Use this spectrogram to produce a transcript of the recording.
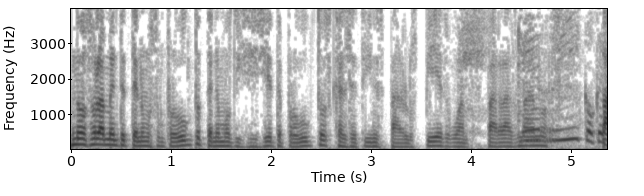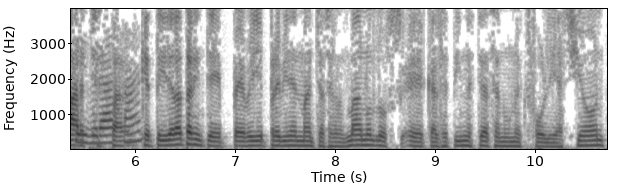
no solamente tenemos un producto, tenemos 17 productos, calcetines para los pies, guantes para las Qué manos, rico, que te parches hidratan. para- que te hidratan y te pre- previenen manchas en las manos, los eh, calcetines te hacen una exfoliación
